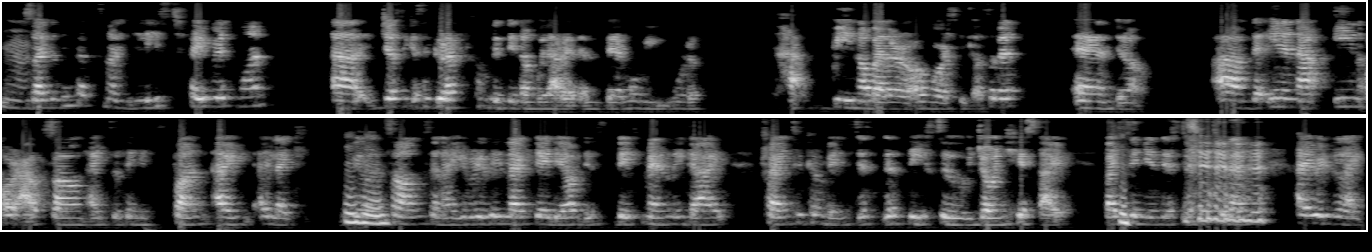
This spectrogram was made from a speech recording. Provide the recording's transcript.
Mm. So I do think that's my least favorite one. Uh, just because I could have completely done without it, and the movie would have ha- been no better or worse because of it. And you know, um, the in and out, in or out song, I do think it's fun. I I like villain songs, and I really like the idea of this big manly guy trying to convince just the thieves to join his side by singing this to, to them. I really like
